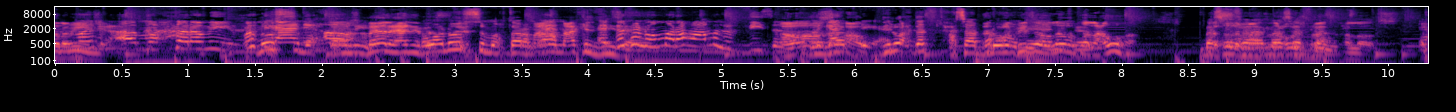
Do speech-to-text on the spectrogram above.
محترمين. مش- يعني آه، محترمين. نص يعني محترمين. آه بالنسبة يعني هو نص محترم عمل معاك الفيزا الفكرة إن هم راحوا عملوا الفيزا آه، بجد. دي يعني. لوحدها تتحسب لهم الفيزا والله يعني، فاهم؟ وطلعوها. بس بس ما خلاص. لا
